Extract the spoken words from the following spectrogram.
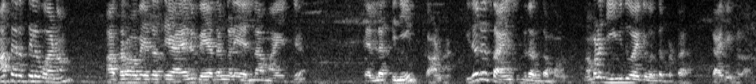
ആ തരത്തിൽ വേണം അഥർവവേദത്തെ ആയാലും വേദങ്ങളെ എല്ലാമായിട്ട് എല്ലാത്തിനെയും കാണാൻ. ഇതൊരു സയൻസ് ഗ്രന്ഥമാണ്. നമ്മുടെ ജീവിതവുമായിട്ട് ബന്ധപ്പെട്ട കാര്യങ്ങളാണ്.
